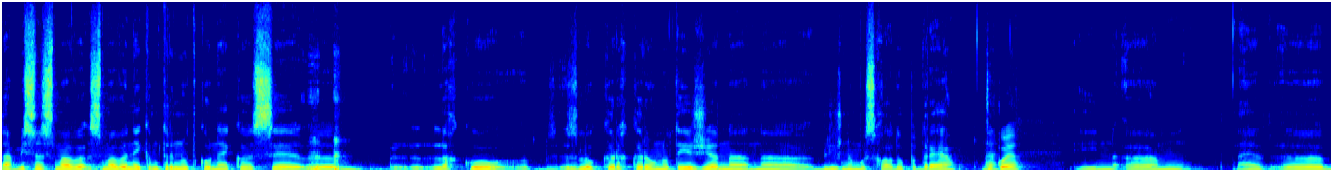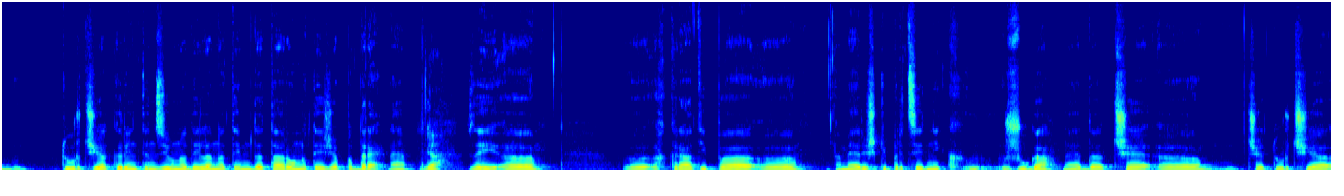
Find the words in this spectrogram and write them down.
Da, mislim, smo v, smo v nekem trenutku, ne, ko se uh, lahko zelo krhka ravnotežja na, na Bližnjem vzhodu podreja. Tako je. In um, ne, uh, Turčija kar intenzivno dela na tem, da ta ravnotežja podre. Ja. Zdaj, uh, uh, hkrati pa uh, ameriški predsednik žuga, ne, da če, uh, če Turčija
